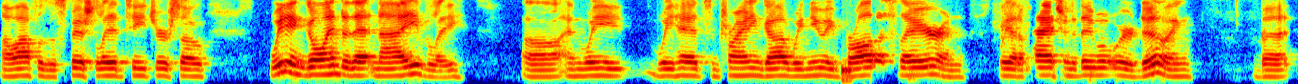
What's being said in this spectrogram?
my wife was a special ed teacher. So we didn't go into that naively, uh, and we we had some training. God, we knew He brought us there, and we had a passion to do what we were doing, but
